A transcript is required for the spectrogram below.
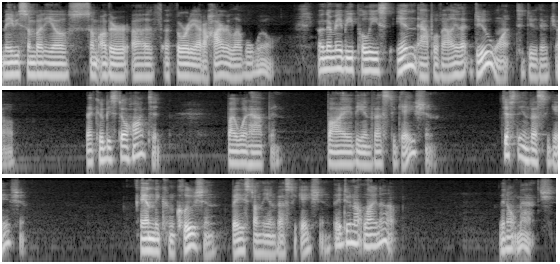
maybe somebody else, some other uh, authority at a higher level will. And there may be police in Apple Valley that do want to do their job, that could be still haunted by what happened, by the investigation, just the investigation, and the conclusion based on the investigation. They do not line up. They don't match.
